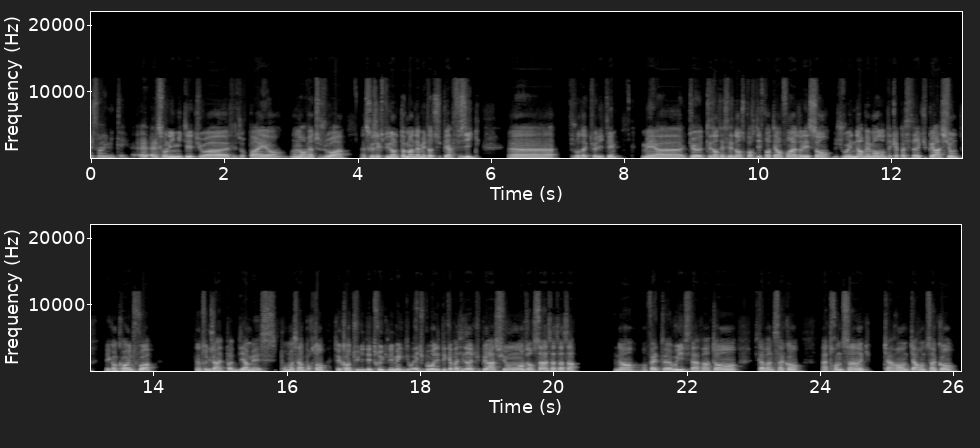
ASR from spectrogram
elles sont limitées. Elles, sont limitées, tu vois. Euh, c'est toujours pareil. On, en revient toujours à, ce que j'explique dans le tome 1 de la méthode super physique, euh, toujours d'actualité. Mais euh, que tes antécédents sportifs quand t'es enfant et adolescent jouent énormément dans tes capacités de récupération et qu'encore une fois, c'est un truc que j'arrête pas de dire, mais pour moi c'est important. C'est quand tu lis des trucs, les mecs disent ouais tu peux monter tes capacités de récupération en faisant ça, ça, ça, ça. Non, en fait, euh, oui, c'est à 20 ans, c'est à 25 ans, à 35, 40, 45 ans,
